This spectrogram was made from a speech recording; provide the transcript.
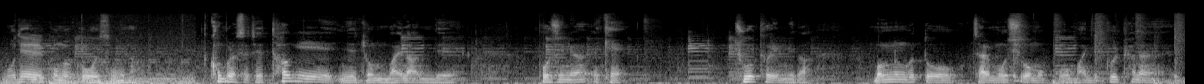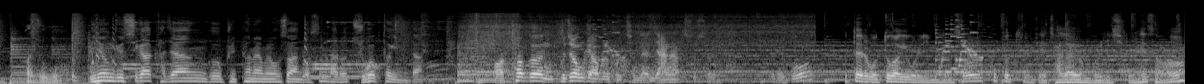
모델 꿈을 꾸고 있습니다. 컴플렉스 제 턱이 이제 좀 많이 나왔는데 보시면 이렇게 주걱턱입니다. 먹는 것도 잘 못 씹어 먹고 많이 불편해가지고 민영규 씨가 가장 그 불편함을 호소한 것은 바로 주걱턱입니다. 어, 턱은 부정기압을 고치는 양악 수술 그리고 콧대를 오똑하게 올리면서 코끝을 이제 자가용골 이식을 해서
